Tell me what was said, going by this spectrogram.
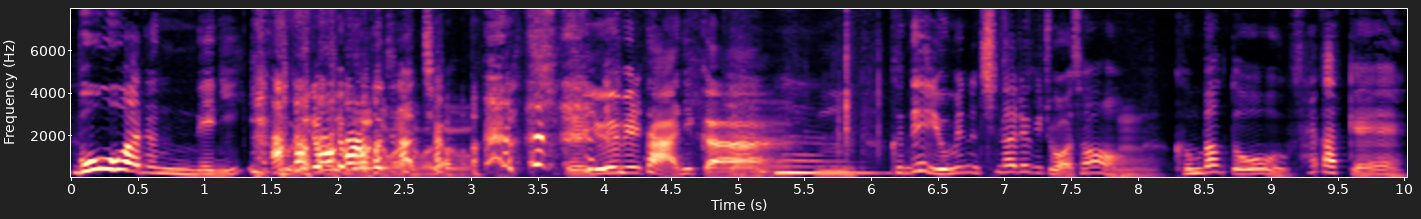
뭐 하는 애니? 뭐 이렇게 물어보진 않죠. 네, 요요미를 다 아니까. 네. 음. 근데 요미는 친화력이 좋아서 음. 금방 또 살갑게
